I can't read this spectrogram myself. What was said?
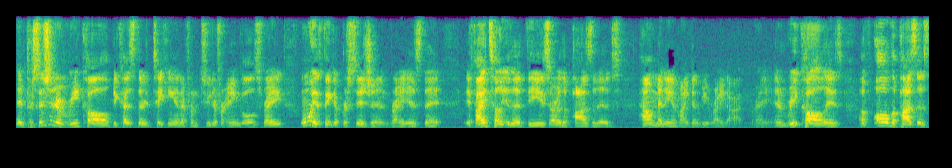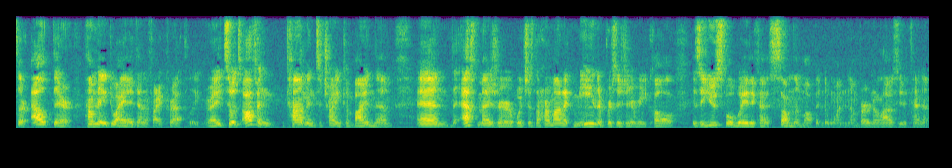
In precision and recall, because they're taking it from two different angles, right? One way to think of precision, right, is that if I tell you that these are the positives, how many am I going to be right on, right? And recall is of all the positives that are out there, how many do I identify correctly, right? So it's often common to try and combine them. And the F measure, which is the harmonic mean of precision and recall, is a useful way to kind of sum them up into one number and allows you to kind of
